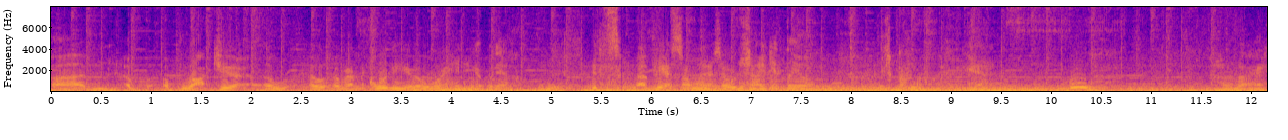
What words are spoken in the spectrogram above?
uh, a, a block here around the corner here we're heading over there. It's up here somewhere so we're just trying to get there. It's cool. Yeah. Alright.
